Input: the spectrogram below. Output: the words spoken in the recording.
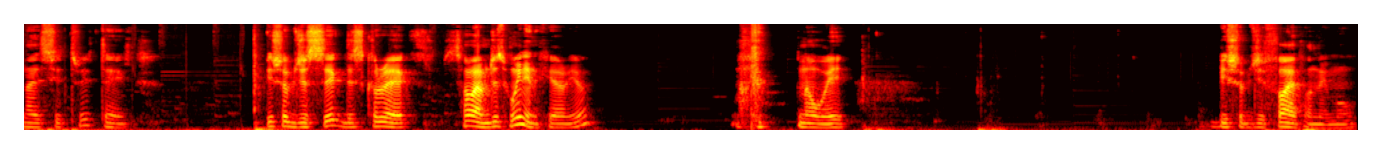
Nice c3, take. Bishop g6, this correct. So I'm just winning here, yeah? no way. Bishop g5 on the move.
